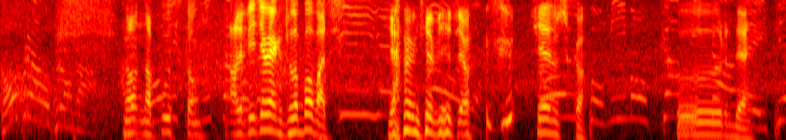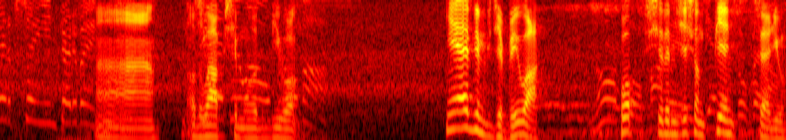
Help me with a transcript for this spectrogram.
Dobra obrona. No, na pustą. Ale wiedział jak zlobować. Ja bym nie wiedział. Ciężko. Kurde. A, od łap się mu odbiło. Nie wiem gdzie była. Chłop z 75 strzelił.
